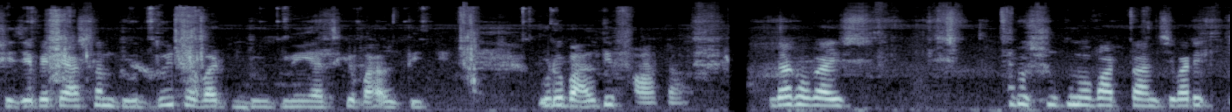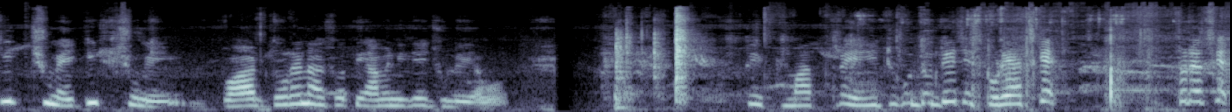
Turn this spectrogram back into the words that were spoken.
সেজে পেটে আসলাম, দুধ দুইতে বাট দুধ নেই আজকে বালতি। পুরো বালতি ফাটা। দেখো গাইস পুরো শুকনো বাট টানছে বাটে কিচ্ছু নেই কিচ্ছু নেই। বাট ধরে না, সত্যি আমি নিজেই ঝুলে যাব। মাত্র এইটুকু তো দিয়েছিস তোরে আজকে তোরে আজকে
